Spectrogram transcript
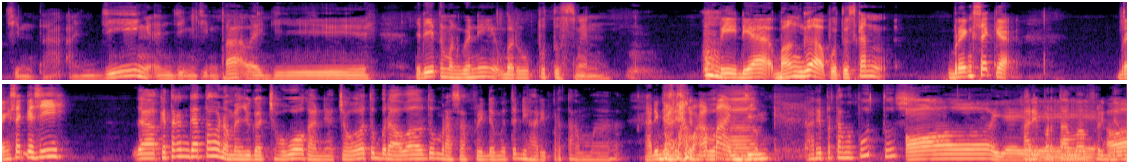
cinta anjing anjing cinta lagi jadi teman gue nih baru putus men tapi dia bangga putus kan brengsek ya brengsek ya sih Ya kita kan nggak tahu namanya juga cowok kan ya. Cowok tuh berawal tuh merasa freedom itu di hari pertama. hari Di hari pertama kedua, apa anjing Hari pertama putus. oh iya, iya Hari iya, pertama iya. freedom.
